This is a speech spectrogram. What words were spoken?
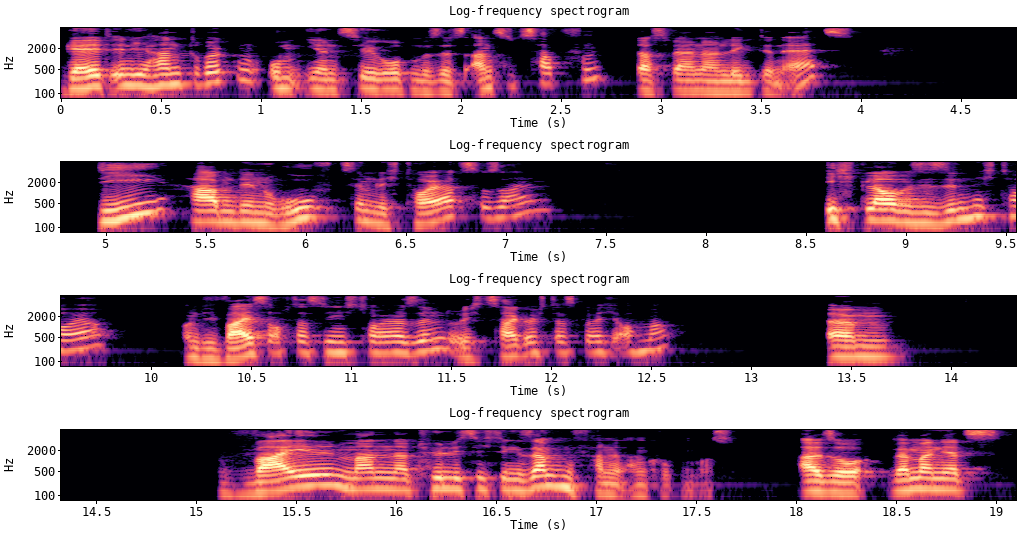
Geld in die Hand drücken, um ihren Zielgruppenbesitz anzuzapfen. Das wären dann LinkedIn Ads. Die haben den Ruf, ziemlich teuer zu sein. Ich glaube, sie sind nicht teuer und ich weiß auch, dass sie nicht teuer sind und ich zeige euch das gleich auch mal. Ähm, weil man natürlich sich den gesamten Funnel angucken muss. Also, wenn man jetzt,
